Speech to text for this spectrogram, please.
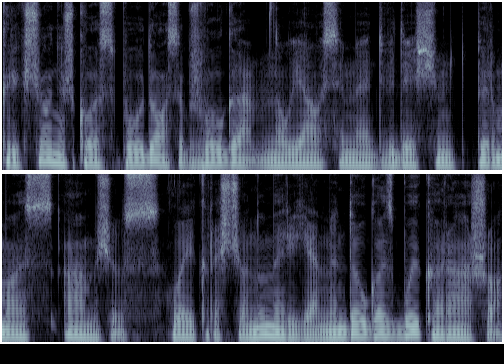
Krikščioniškos spaudos apžvalga naujausiame 21 amžius laikraščio numeryje Mindaugas Buika rašo,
